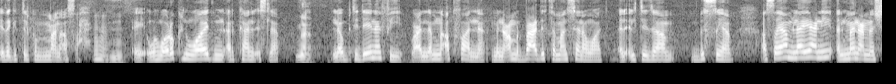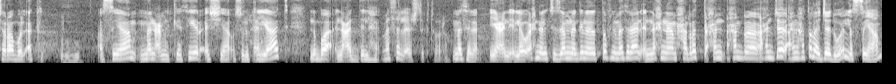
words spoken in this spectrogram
إذا قلت لكم بمعنى أصح. إيه، وهو ركن وايد من أركان الإسلام. نعم. لو ابتدينا فيه وعلمنا أطفالنا من عمر بعد الثمان سنوات الالتزام بالصيام. الصيام لا يعني المنع من الشراب والأكل. الصيام منع من كثير أشياء وسلوكيات نبغى نعدلها مثل إيش دكتورة مثلا يعني لو إحنا التزمنا قلنا للطفل مثلا إن إحنا حنرت حن حن حنج- حنحط لها جدول للصيام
